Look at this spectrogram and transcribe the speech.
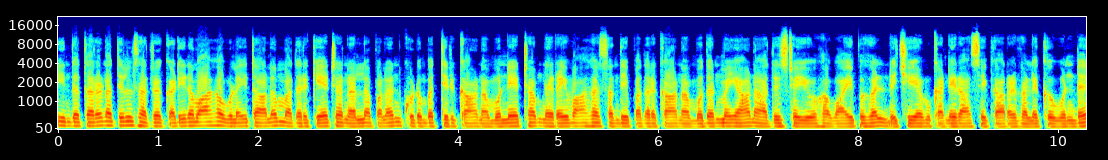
இந்த தருணத்தில் சற்று கடினமாக உழைத்தாலும் அதற்கேற்ற நல்ல பலன் குடும்பத்திற்கான முன்னேற்றம் நிறைவாக சந்திப்பதற்கான முதன்மையான அதிர்ஷ்ட யோக வாய்ப்புகள் நிச்சயம் கன்னிராசிக்காரர்களுக்கு உண்டு.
